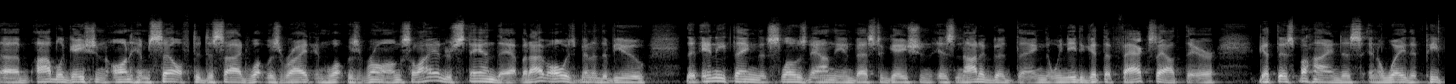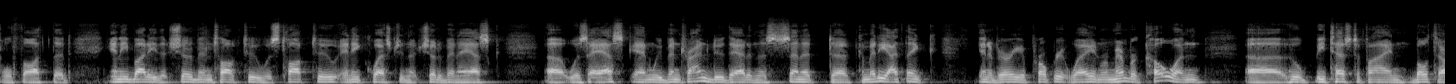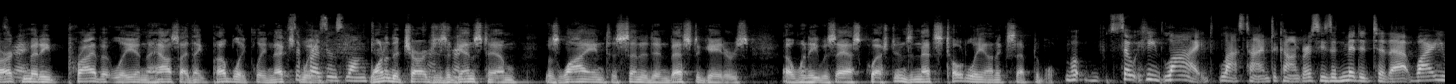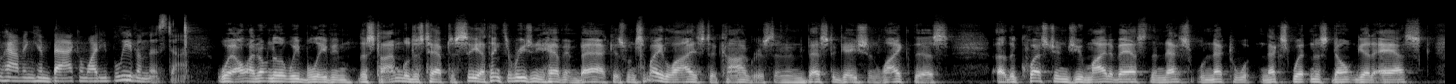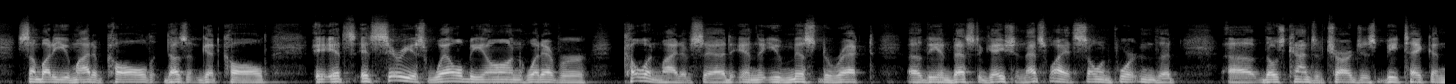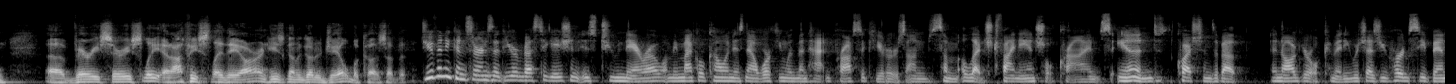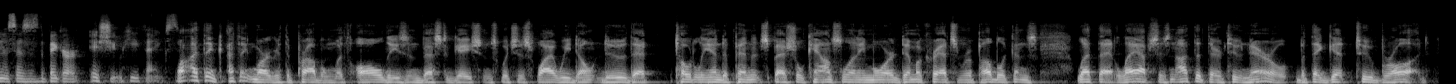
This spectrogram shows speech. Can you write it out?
uh, obligation on himself to decide what was right and what was wrong. So I understand that, but I've always been of the view that anything that slows down the investigation is not a good thing, that we need to get the facts out there, get this behind us in a way that people thought that anybody that should have been talked to was talked to, any question that should have been asked uh, was asked. And we've been trying to do that in the Senate uh, committee, I think, in a very appropriate way. And remember, Cohen uh, who'll be testifying both to That's our right. committee privately and the House, I think, publicly next the week. One of the charges against him was lying to Senate investigators uh, when he was asked questions, and that's totally unacceptable. Well, so he lied last time to Congress. He's admitted to that. Why are you having him back, and why do you believe him this time? Well, I don't know that we believe him this time. We'll just have to see. I think the reason you have him back is when somebody lies to Congress in an investigation like this, uh, the questions you might have asked the next, next, next witness don't get asked. Somebody you might have called doesn't get called. It's, it's serious well beyond whatever Cohen might have said in that you misdirect uh, the investigation. That's why it's so important that uh, those kinds of charges be taken uh, very seriously, and obviously they are, and he's going to go to jail because of it. Do you have any concerns that your investigation is too narrow? I mean, Michael Cohen is now working with Manhattan prosecutors on some alleged financial crimes and questions about inaugural committee, which, as you heard Steve Bannon says, is the bigger issue. He thinks. Well, I think I think Margaret, the problem with all these investigations, which is why we don't do that totally independent special counsel anymore. Democrats and Republicans let that lapse. Is not that they're too narrow, but they get too broad.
